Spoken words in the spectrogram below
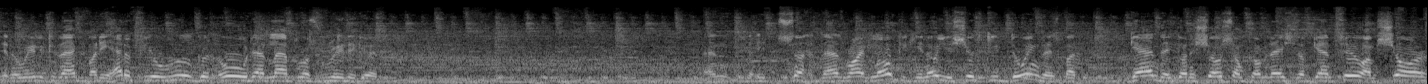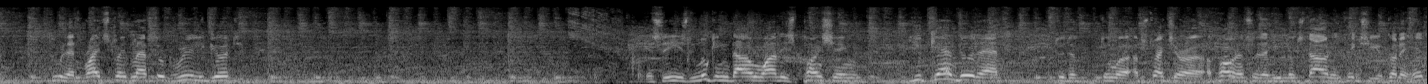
Didn't really connect, but he had a few real good. Oh, that left was really good. And it's, uh, that right low kick, you know, you should keep doing this. But again, they're going to show some combinations of Gan too, I'm sure. Through that right straight left hook, really good. You see, he's looking down while he's punching. You can't do that to the to uh, abstract your uh, opponent so that he looks down. He thinks you're going to hit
